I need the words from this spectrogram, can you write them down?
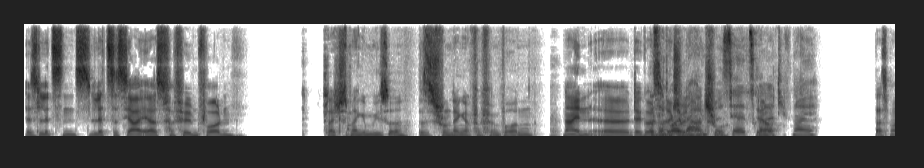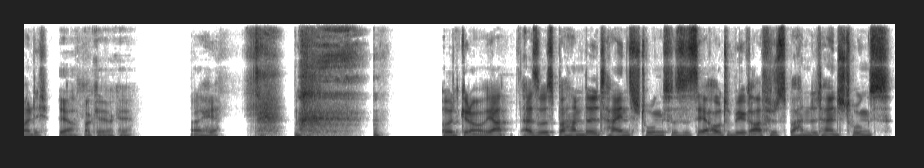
Ist letztens, letztes Jahr erst verfilmt worden. Fleisch ist mein Gemüse? Das ist schon länger verfilmt worden. Nein, äh, der goldene, also der goldene Handschuh ist ja jetzt ja. relativ neu. Das meinte ich. Ja, okay, okay. Okay. Und genau, ja, also es behandelt Heinz Strunks, es ist sehr autobiografisch, es behandelt Heinz Strunks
